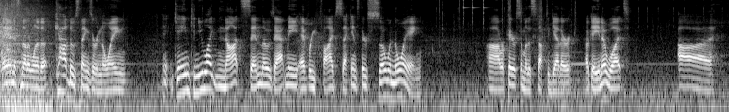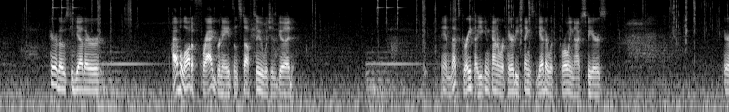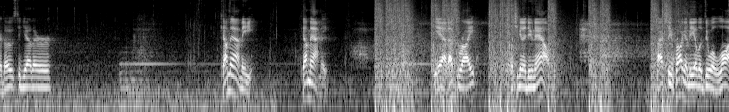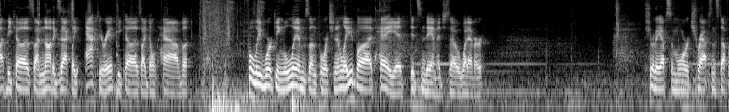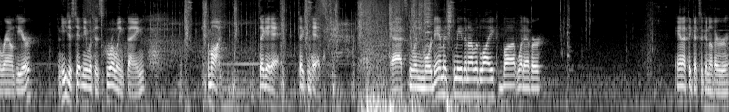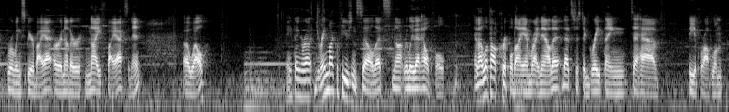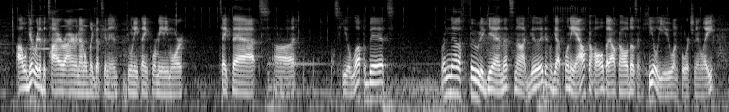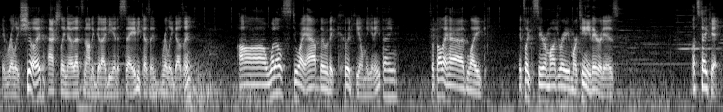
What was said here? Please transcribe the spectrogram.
And it's another one of the... God, those things are annoying. Game, can you, like, not send those at me every five seconds? They're so annoying. Uh, repair some of this stuff together. Okay, you know what? Uh, pair those together. I have a lot of frag grenades and stuff, too, which is good. And that's great, though. You can kind of repair these things together with the throwing knife spears. Pair those together. Come at me. Come at me. Yeah, that's right. What you gonna do now? Actually, you're probably gonna be able to do a lot because I'm not exactly accurate because I don't have fully working limbs, unfortunately, but hey, it did some damage, so whatever. Sure they have some more traps and stuff around here. And he just hit me with his throwing thing. Come on. Take a hit. Take some hits. That's doing more damage to me than I would like, but whatever. And I think I took another throwing spear by or another knife by accident. Oh well. Anything around drain microfusion cell? That's not really that helpful. And I love how crippled I am right now. That that's just a great thing to have be a problem. Uh, we'll get rid of the tire iron. I don't think that's going to do anything for me anymore. Take that. Uh, let's heal up a bit. Running out of food again. That's not good. We got plenty of alcohol, but alcohol doesn't heal you, unfortunately. It really should. Actually, no, that's not a good idea to say because it really doesn't. Uh, what else do I have, though, that could heal me? Anything? So I thought I had, like... It's like the Sierra Madre Martini. There it is. Let's take it.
